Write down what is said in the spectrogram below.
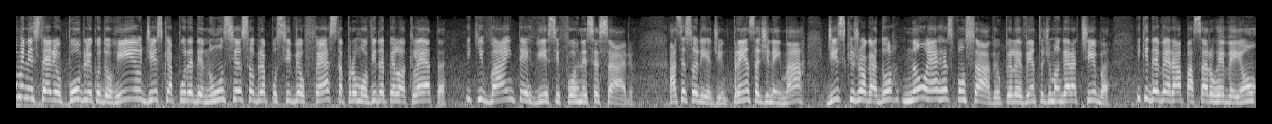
O Ministério Público do Rio diz que apura denúncias sobre a possível festa promovida pelo atleta e que vai intervir se for necessário. A assessoria de imprensa de Neymar diz que o jogador não é responsável pelo evento de Mangaratiba e que deverá passar o Réveillon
